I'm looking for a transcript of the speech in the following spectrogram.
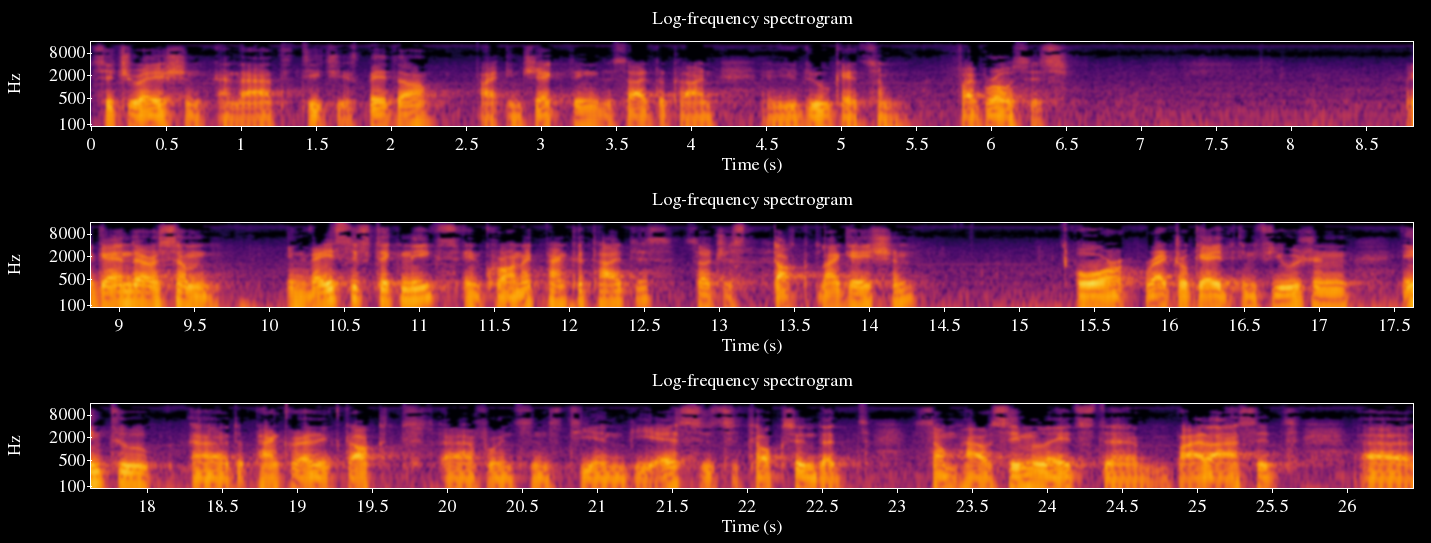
situation and add TGF beta by injecting the cytokine, and you do get some fibrosis. Again, there are some invasive techniques in chronic pancreatitis, such as duct ligation or retrograde infusion into uh, the pancreatic duct, uh, for instance, TNBS. It's a toxin that somehow simulates the bile acid, uh,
